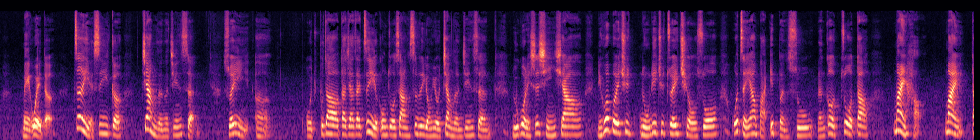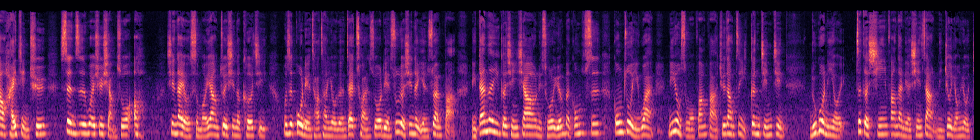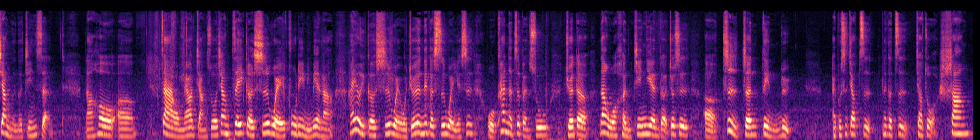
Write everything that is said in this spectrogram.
美味的，这也是一个匠人的精神。所以，呃，我不知道大家在自己的工作上是不是拥有匠人精神。如果你是行销，你会不会去努力去追求，说我怎样把一本书能够做到卖好，卖到海景区，甚至会去想说，哦。现在有什么样最新的科技，或是过年常常有人在传说，脸书有新的演算法。你担任一个行销，你除了原本公司工作以外，你有什么方法去让自己更精进？如果你有这个心放在你的心上，你就拥有匠人的精神。然后，呃。再来，我们要讲说，像这个思维复利里面呢，还有一个思维，我觉得那个思维也是我看的这本书，觉得让我很惊艳的，就是呃，自增定律，哎，不是叫字，那个字叫做商，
